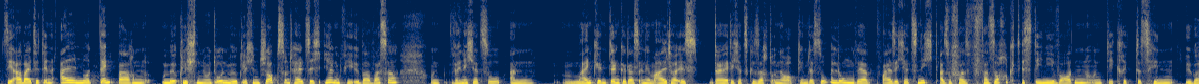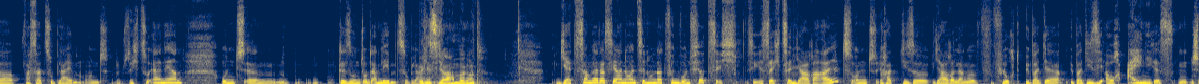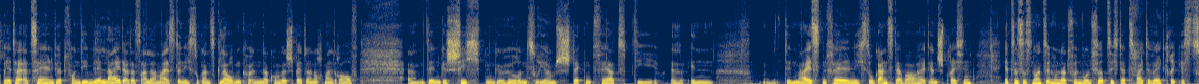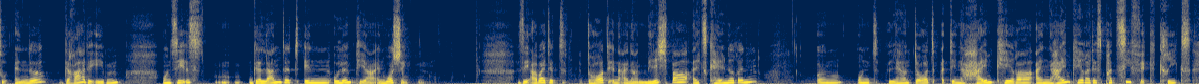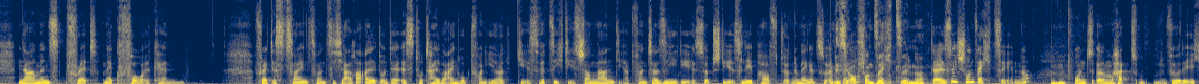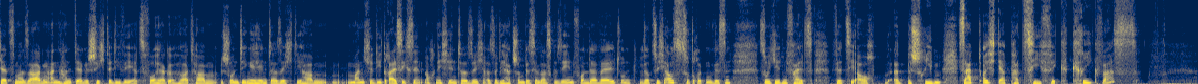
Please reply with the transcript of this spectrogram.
Sie arbeitet in allen nur denkbaren möglichen und unmöglichen Jobs und hält sich irgendwie über Wasser. Und wenn ich jetzt so an mein Kind denke, das in dem Alter ist, da hätte ich jetzt gesagt, und ob dem das so gelungen wäre, weiß ich jetzt nicht. Also versorgt ist die nie worden und die kriegt es hin, über Wasser zu bleiben und sich zu ernähren und ähm, gesund und am Leben zu bleiben. Welches Jahr haben wir gerade? Jetzt haben wir das Jahr 1945. Sie ist 16 hm. Jahre alt und hat diese jahrelange Flucht, über, der, über die sie auch einiges später erzählen wird, von dem wir leider das Allermeiste nicht so ganz glauben können. Da kommen wir später nochmal drauf. Ähm, denn Geschichten gehören zu ihrem Steckenpferd, die äh, in den meisten Fällen nicht so ganz der Wahrheit entsprechen. Jetzt ist es 1945, der Zweite Weltkrieg ist zu Ende, gerade eben, und sie ist gelandet in Olympia in Washington. Sie arbeitet dort in einer Milchbar als Kellnerin ähm, und lernt dort den Heimkehrer, einen Heimkehrer des Pazifikkriegs namens Fred McFall kennen. Fred ist 22 Jahre alt und er ist total beeindruckt von ihr. Die ist witzig, die ist charmant, die hat Fantasie, die ist hübsch, die ist lebhaft, hat eine Menge zu erzählen. Ist sie auch schon 16, ne? Da ist sie schon 16, ne? Mhm. Und ähm, hat, würde ich jetzt mal sagen, anhand der Geschichte, die wir jetzt vorher gehört haben, schon Dinge hinter sich, die haben manche, die 30 sind, noch nicht hinter sich. Also die hat schon ein bisschen was gesehen von der Welt und wird sich auszudrücken wissen. So jedenfalls wird sie auch äh, beschrieben. Sagt euch der Pazifikkrieg was?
